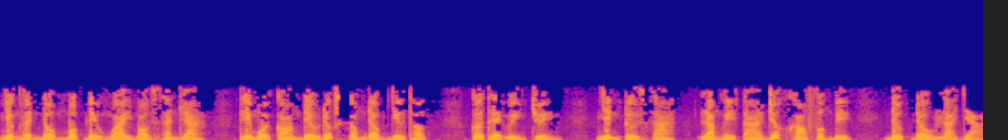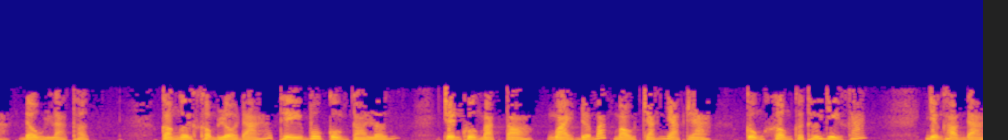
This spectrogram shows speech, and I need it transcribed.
Những hình nộm mộc điệu ngoài màu xanh ra, thì mỗi con đều rất sống động như thật, cơ thể uyển chuyển, nhìn từ xa làm người ta rất khó phân biệt được đâu là giả, đâu là thật. Còn người khổng lồ đá thì vô cùng to lớn. Trên khuôn mặt to, ngoài đôi mắt màu trắng nhạt ra, cũng không có thứ gì khác. Những hòn đá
